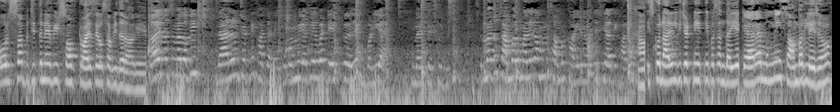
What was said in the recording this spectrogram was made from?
और सब जितने भी सॉफ्ट टॉयस है वो सब इधर आ गए हैं। वैसे मैं कभी नारियल चटनी खाता नहीं तो मम्मी कहती है एक बार टेस्ट कर दे बढ़िया है। मैं टेस्ट कर तो मैं तो सांभर मैं मम्मी सांभर खा ही नहीं मैं तो खा रहा हाँ। इसको नारियल की चटनी इतनी पसंद आई है कह रहा है मम्मी सांबर ले जाओ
